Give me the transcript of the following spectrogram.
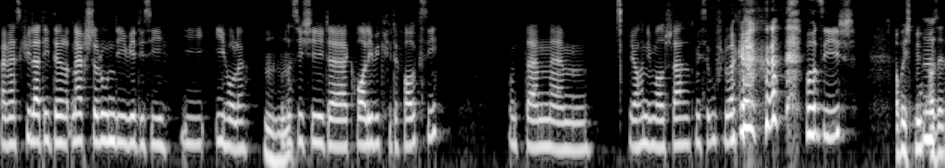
wenn er das Gefühl hat, in der nächsten Runde würde ich sie ein, einholen. Und Mhm. das war in der Quali wirklich der Fall. Gewesen. Und dann ähm, ja, habe ich mal schnell aufschauen, wo sie ist. Aber ist, also,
